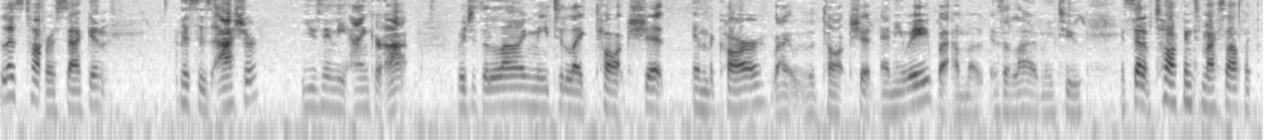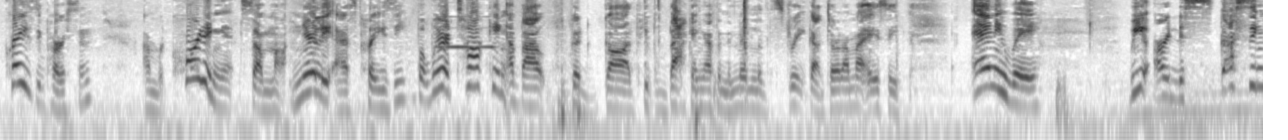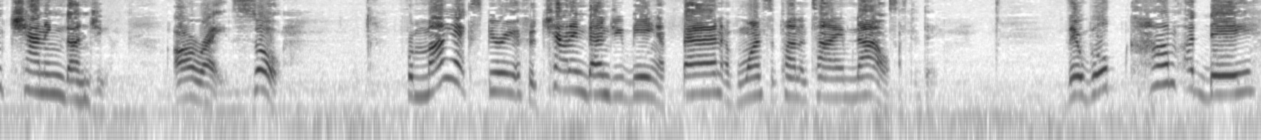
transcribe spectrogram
let's talk for a second. This is Asher using the Anchor app, which is allowing me to like talk shit in the car. I would talk shit anyway, but I'm a, it's allowing me to instead of talking to myself like a crazy person. I'm recording it, so I'm not nearly as crazy. But we're talking about, good God, people backing up in the middle of the street. Got to turn on my AC. Anyway, we are discussing Channing Dungey. All right, so from my experience with Channing Dungey being a fan of Once Upon a Time, now today, there will come a day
